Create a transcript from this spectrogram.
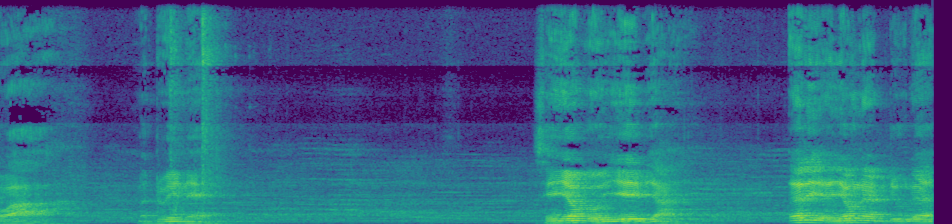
ကွာမတွေးနဲ့ဆင်ရုပ်ကိုရေးပြအဲ့ဒီအယုံနဲ့တူတဲ့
